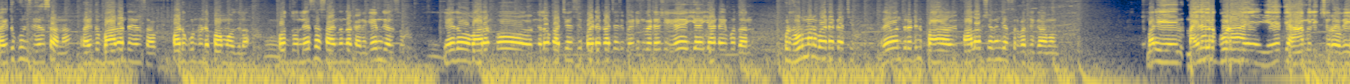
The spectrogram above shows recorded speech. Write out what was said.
రైతు గురించి తెలుసా అన్న? రైతు బాధ అంటే తెలుసా? పడుకుంటుండే ఫామ్ హౌస్లో పొద్దున్న లేస్తే సాయంత్రం దాకా ఆయనకి ఏం తెలుసు? ఏదో వారంకో నెలకు వచ్చేసి బయటకు వచ్చేసి మీటింగ్ పెట్టేసి ఏ ఇయ్య అంటే అయిపోతుంది అన్న? ఇప్పుడు చూడు మన బయటకు వచ్చి రేవంత్ రెడ్డిని పా పాలాభిషేకం చేస్తారు ప్రతి గ్రామం మరి మహిళలకు కూడా ఏదైతే హామీలు ఇచ్చారో అవి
